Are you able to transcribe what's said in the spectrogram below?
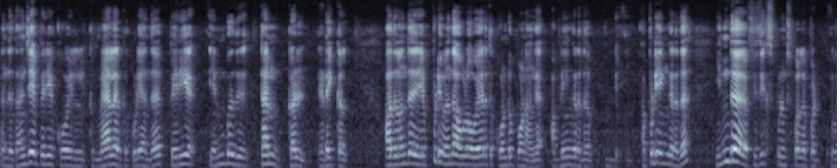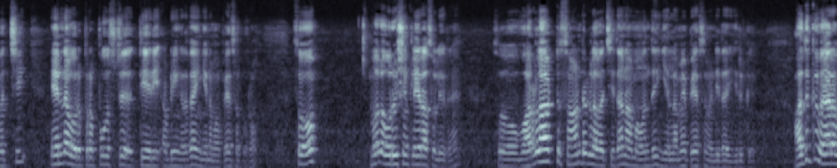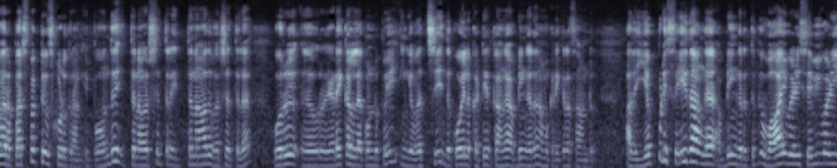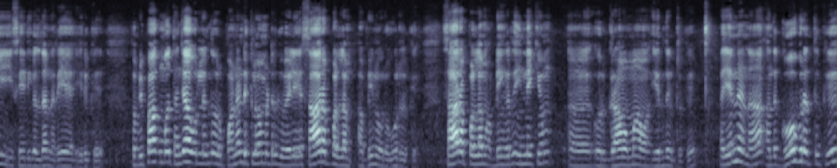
அந்த தஞ்சை பெரிய கோயிலுக்கு மேலே இருக்கக்கூடிய அந்த பெரிய எண்பது டன் கல் எடைக்கல். அது வந்து எப்படி வந்து அவ்வளோ உயரத்தை கொண்டு போனாங்க? அப்படிங்கிறத அப்படிங்கிறத இந்த ஃபிசிக்ஸ் பிரின்சிபலை பட் வச்சு என்ன ஒரு ப்ரப்போஸ்டு தியரி அப்படிங்கிறத இங்கே நம்ம பேச போகிறோம் ஸோ முதல்ல ஒரு விஷயம் கிளியராக சொல்லிடுறேன். ஸோ வரலாற்று சான்றுகளை வச்சு தான் நாம் வந்து இங்கே எல்லாமே பேச வேண்டியதாக இருக்குது அதுக்கு வேற வேறு பர்ஸ்பெக்டிவ்ஸ் கொடுக்குறாங்க. இப்போ வந்து இத்தனை வருஷத்தில் இத்தனாவது வருஷத்தில் ஒரு ஒரு இடைக்கல்ல கொண்டு போய் இங்கே வச்சு இந்த கோயிலை கட்டியிருக்காங்க அப்படிங்கிறது நமக்கு கிடைக்கிற சான்று. அதை எப்படி செய்தாங்க அப்படிங்கிறதுக்கு வாய் வழி செவி வழி செய்திகள் தான் நிறைய இருக்குது ஸோ அப்படி பார்க்கும்போது தஞ்சாவூர்லேருந்து ஒரு பன்னெண்டு கிலோமீட்டருக்கு வெளியே சாரப்பள்ளம் அப்படின்னு ஒரு ஊர் இருக்குது சாரப்பள்ளம் அப்படிங்கிறது இன்றைக்கும் ஒரு கிராமமாக இருந்துகிட்டு இருக்கு அது என்னென்னா அந்த கோபுரத்துக்கு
